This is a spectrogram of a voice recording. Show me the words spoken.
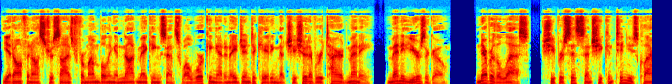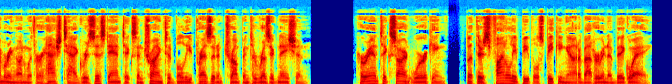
yet often ostracized for mumbling and not making sense while working at an age indicating that she should have retired many, many years ago. Nevertheless, she persists and she continues clamoring on with her hashtag resist antics and trying to bully President Trump into resignation. Her antics aren't working, but there's finally people speaking out about her in a big way.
